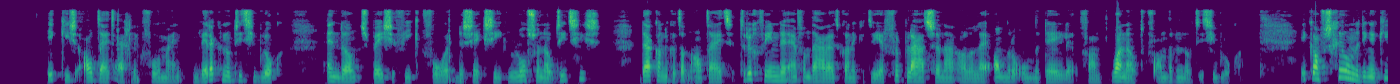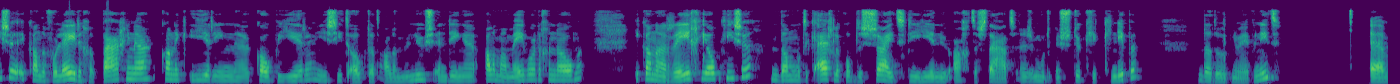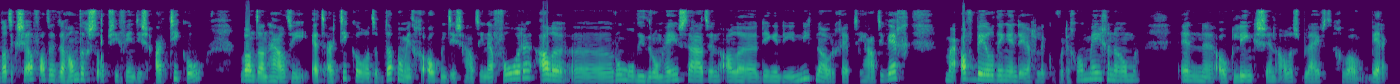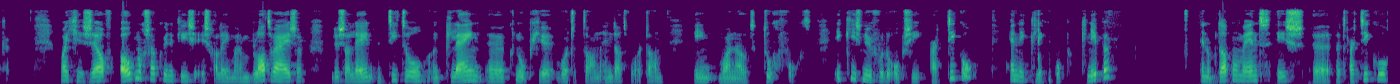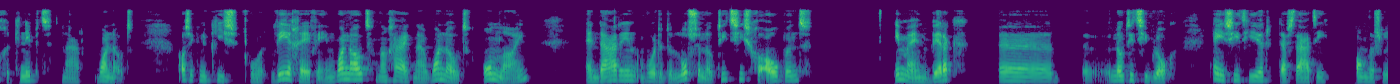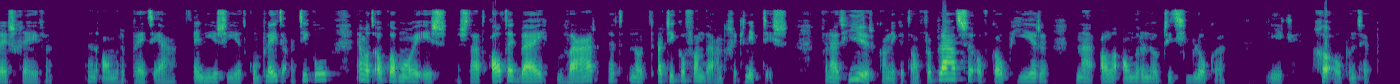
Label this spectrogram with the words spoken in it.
Ik kies altijd eigenlijk voor mijn werknotitieblok en dan specifiek voor de sectie losse notities. Daar kan ik het dan altijd terugvinden en van daaruit kan ik het weer verplaatsen naar allerlei andere onderdelen van OneNote of andere notitieblokken. Ik kan verschillende dingen kiezen. Ik kan de volledige pagina kan ik hierin uh, kopiëren. Je ziet ook dat alle menus en dingen allemaal mee worden genomen. Ik kan een regio kiezen. Dan moet ik eigenlijk op de site die hier nu achter staat, dus moet ik een stukje knippen. Dat doe ik nu even niet. Uh, wat ik zelf altijd de handigste optie vind is artikel. Want dan haalt hij het artikel wat op dat moment geopend is, haalt hij naar voren. Alle uh, rommel die eromheen staat en alle dingen die je niet nodig hebt, die haalt hij weg. Maar afbeeldingen en dergelijke worden gewoon meegenomen. En uh, ook links en alles blijft gewoon werken. Wat je zelf ook nog zou kunnen kiezen is alleen maar een bladwijzer. Dus alleen een titel, een klein knopje wordt het dan en dat wordt dan in OneNote toegevoegd. Ik kies nu voor de optie artikel en ik klik op knippen. En op dat moment is uh, het artikel geknipt naar OneNote. Als ik nu kies voor weergeven in OneNote, dan ga ik naar OneNote Online. En daarin worden de losse notities geopend in mijn werk uh, notitieblok. En je ziet hier, daar staat hij, anders lesgeven een andere PTA. En hier zie je het complete artikel. En wat ook wel mooi is, er staat altijd bij waar het artikel vandaan geknipt is. Vanuit hier kan ik het dan verplaatsen of kopiëren naar alle andere notitieblokken die ik geopend heb.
